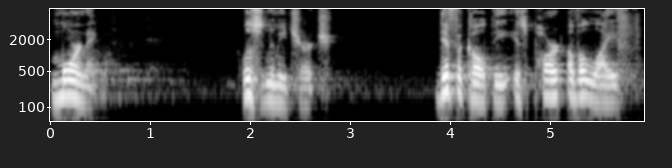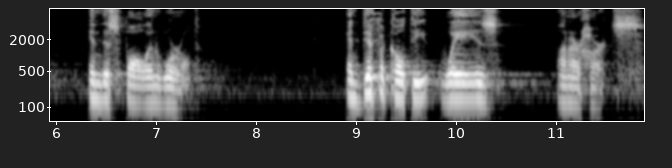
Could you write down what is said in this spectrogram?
mourning. Listen to me, church. Difficulty is part of a life in this fallen world and difficulty weighs on our hearts.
